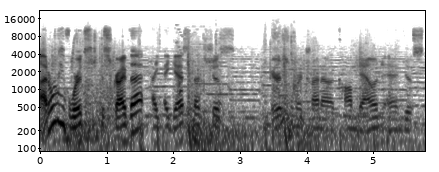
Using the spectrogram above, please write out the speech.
I don't have words to describe that. I, I guess that's just Air Swimmer trying to calm down and just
